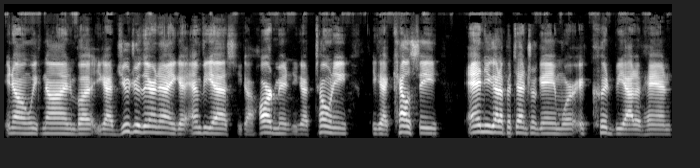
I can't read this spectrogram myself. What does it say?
you know, in week nine, but you got Juju there now. You got MVS, you got Hardman, you got Toney, you got Kelce, and you got a potential game where it could be out of hand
